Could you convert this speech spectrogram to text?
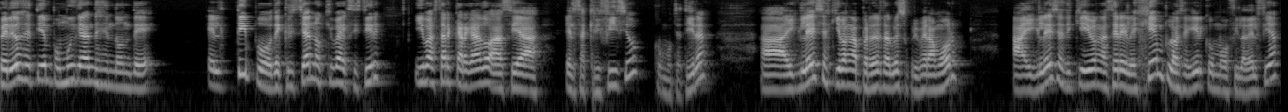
periodos de tiempo muy grandes en donde el tipo de cristiano que iba a existir iba a estar cargado hacia el sacrificio, como te tira, a iglesias que iban a perder tal vez su primer amor, a iglesias que iban a ser el ejemplo a seguir como Filadelfia,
